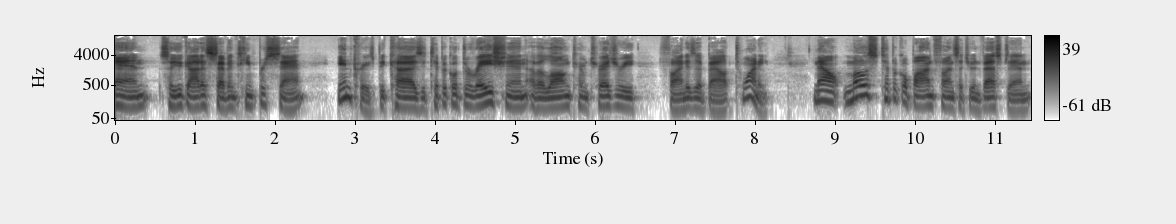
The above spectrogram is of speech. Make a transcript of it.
And so you got a 17% increase because the typical duration of a long term Treasury fund is about 20. Now, most typical bond funds that you invest in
